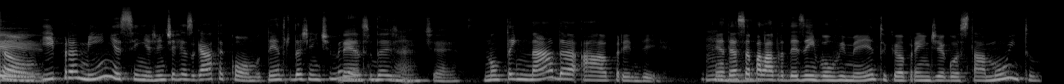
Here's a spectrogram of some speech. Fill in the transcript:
Então, e para mim, assim, a gente resgata como? Dentro da gente dentro mesmo. da gente, é. Não tem nada a aprender. Tem até Uhum. essa palavra desenvolvimento que eu aprendi a gostar muito,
